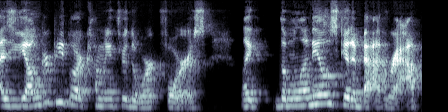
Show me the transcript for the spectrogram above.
as younger people are coming through the workforce, like the millennials get a bad rap.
